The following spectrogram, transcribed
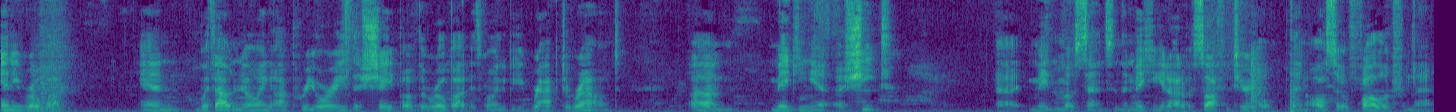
any robot. And without knowing a priori the shape of the robot is going to be wrapped around, um, making it a sheet uh, made the most sense. And then making it out of a soft material then also followed from that.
